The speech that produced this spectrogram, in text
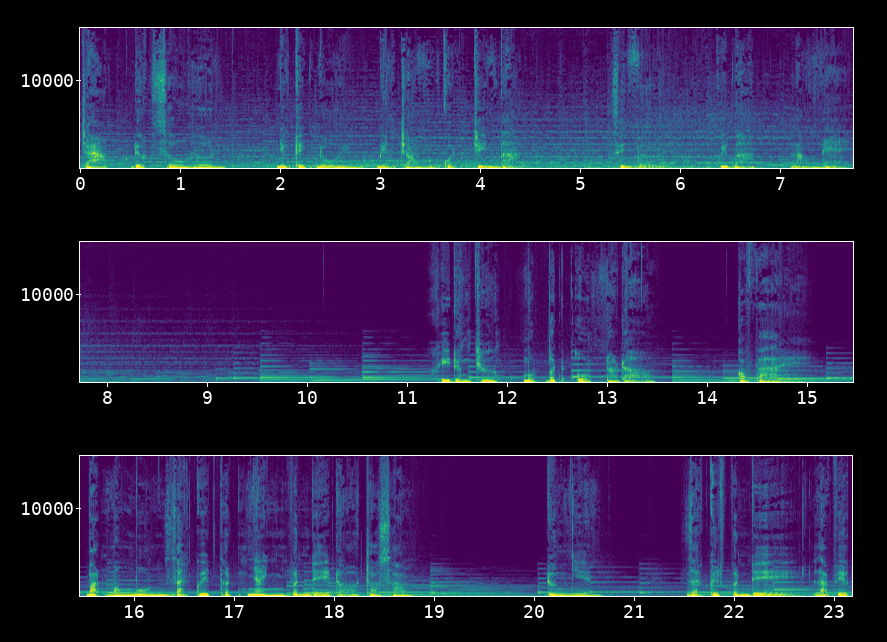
chạm được sâu hơn những kết nối bên trong của chính bạn. Xin mời quý bạn lắng nghe. Khi đứng trước một bất ổn nào đó, có phải bạn mong muốn giải quyết thật nhanh vấn đề đó cho xong? Đương nhiên giải quyết vấn đề là việc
